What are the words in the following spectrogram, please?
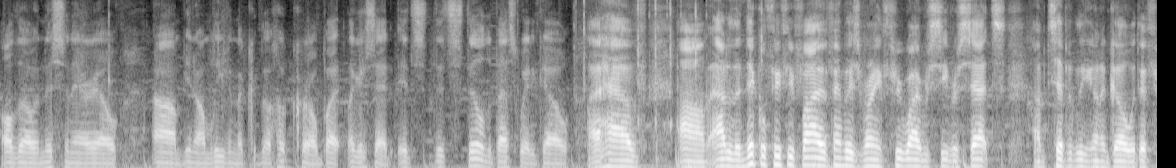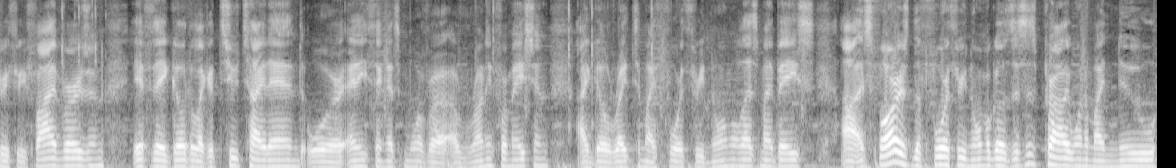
although in this scenario, um, you know, I'm leaving the, the hook curl. But like I said, it's it's still the best way to go. I have um, out of the nickel 335. If anybody's running three wide receiver sets, I'm typically going to go with the 335 version. If they go to like a two tight end or anything that's more of a, a running formation, I go right to my 4-3 normal as my base. Uh, as far as the 4-3 normal goes, this is probably one of my new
